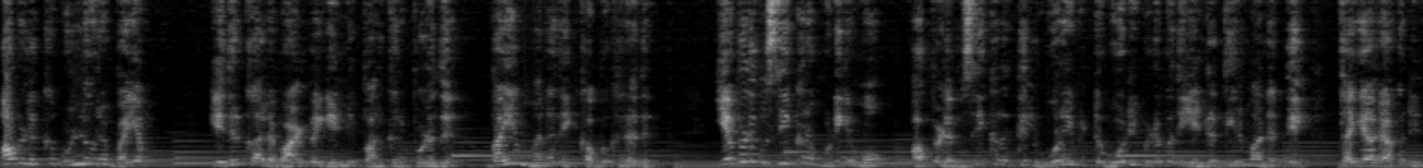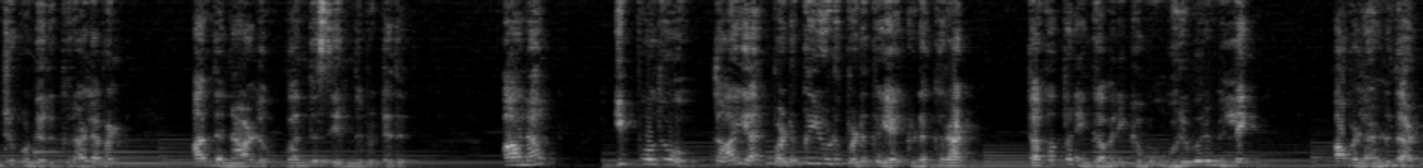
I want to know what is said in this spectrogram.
அவளுக்கு உள்ளூர பயம். எதிர்கால வாழ்வை எண்ணி பார்க்கிற பொழுது பயம் மனதை கவுகிறது. எவ்வளவு சீக்கிரம் முடியுமோ அவளும் சீக்கிரத்தில் ஊரை விட்டு ஓடி விடுவது என்ற தீர்மானத்தில் தயாராக நின்று கொண்டிருக்கிறாள் அவள். அந்த நாளும் வந்து சேர்ந்து விட்டது. ஆனால் இப்போதோ தாயார் படுக்கையோடு படுக்கையாய் கிடக்கிறாள். தகப்பனை கவனிக்கவும் ஒருவரும் இல்லை. அவள் அழுதாள்.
